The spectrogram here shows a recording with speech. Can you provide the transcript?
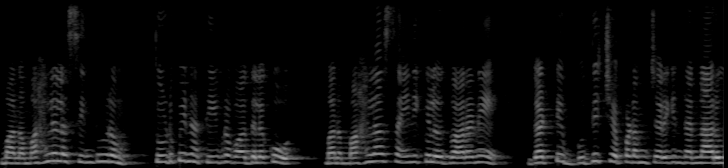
మన మహిళల సింధూరం తుడిపిన తీవ్రవాదులకు మన మహిళా సైనికుల ద్వారానే గట్టి బుద్ధి చెప్పడం జరిగిందన్నారు.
